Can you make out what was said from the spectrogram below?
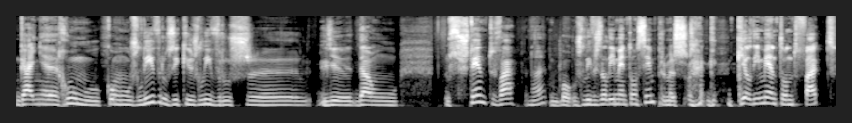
ganha rumo com os livros e que os livros uh, lhe dão o sustento, vá, não é? Bom, os livros alimentam sempre, mas que alimentam de facto,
